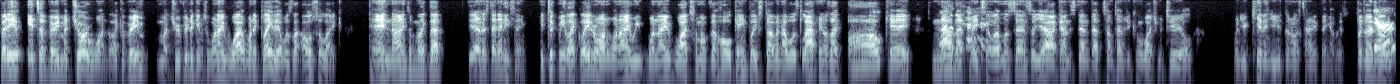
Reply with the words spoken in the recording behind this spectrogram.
but it, it's a very mature one, like a very mature video game. So when I when I played it, I was like also like 10, 9, something like that didn't understand anything. It took me like later on when I re- when I watched some of the whole gameplay stuff and I was laughing. I was like, oh okay, now okay. that makes a lot more sense. So yeah, I can understand that sometimes you can watch material when you're a kid and you don't understand anything of it. But there are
